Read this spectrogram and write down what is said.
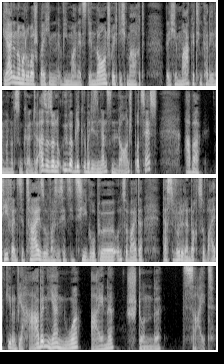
gerne nochmal drüber sprechen, wie man jetzt den Launch richtig macht, welche Marketingkanäle man nutzen könnte. Also so ein Überblick über diesen ganzen Launch-Prozess. Aber tiefer ins Detail, so was ist jetzt die Zielgruppe und so weiter, das würde dann doch zu weit gehen. Und wir haben ja nur eine Stunde Zeit.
